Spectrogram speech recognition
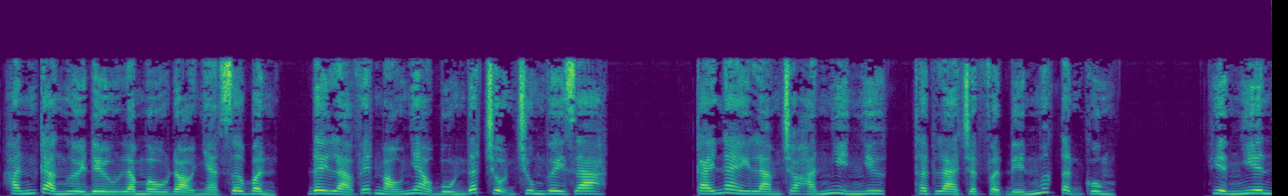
Hắn cả người đều là màu đỏ nhạt dơ bẩn, đây là vết máu nhào bùn đất trộn chung gây ra. Cái này làm cho hắn nhìn như, thật là chật vật đến mức tận cùng. Hiển nhiên,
